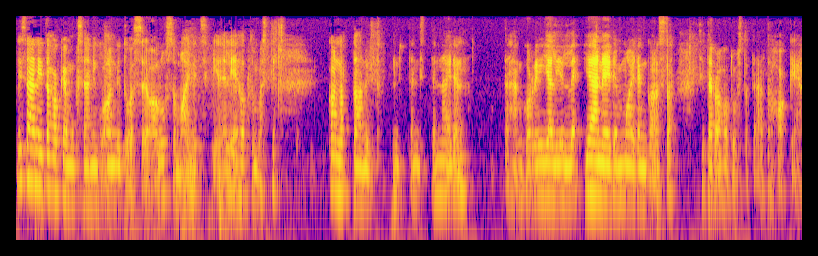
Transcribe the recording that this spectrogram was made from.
lisää niitä hakemuksia, niin kuin Anni tuossa jo alussa mainitsikin. Eli ehdottomasti kannattaa nyt, nyt sitten näiden tähän koriin jäljelle jääneiden maiden kanssa sitä rahoitusta täältä hakea.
